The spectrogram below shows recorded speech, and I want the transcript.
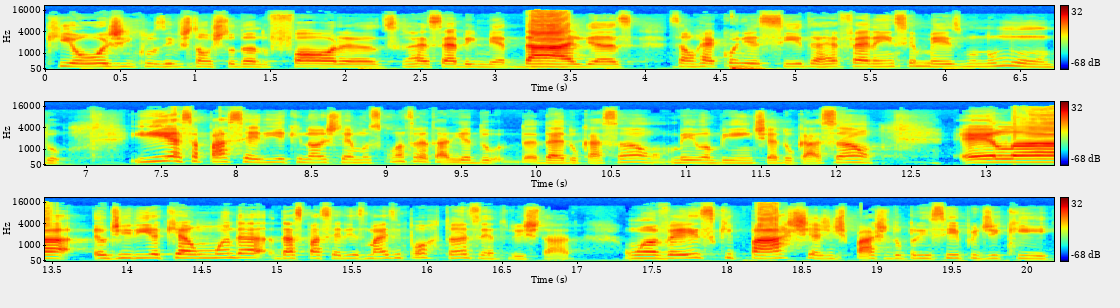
que hoje, inclusive, estão estudando fora, recebem medalhas, são reconhecidos, é referência mesmo no mundo. E essa parceria que nós temos com a Secretaria da Educação, Meio Ambiente e Educação, ela, eu diria que é uma da, das parcerias mais importantes dentro do Estado. Uma vez que parte, a gente parte do princípio de que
